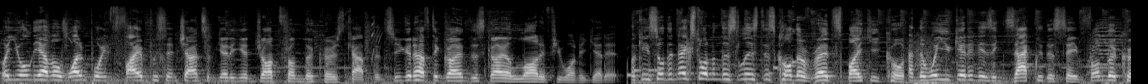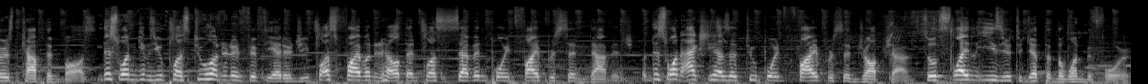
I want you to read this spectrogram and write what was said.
But you only have a 1.5% chance of getting it dropped from the cursed captain, so you're gonna have to grind this guy a lot if you want to get it. Okay, so the next one on this list is called the red spiky coat, and the way you get it is exactly the same from the cursed captain boss. This one gives you plus 250 energy, plus 500 health, and plus 7.5% damage. But this one actually has a 2.5% drop chance, so it's slightly easier to get than the one before.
